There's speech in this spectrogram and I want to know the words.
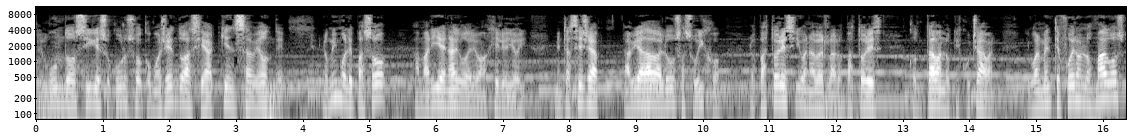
el mundo sigue su curso como yendo hacia quién sabe dónde. Lo mismo le pasó a María en algo del Evangelio de hoy. Mientras ella había dado a luz a su hijo, los pastores iban a verla, los pastores contaban lo que escuchaban. Igualmente fueron los magos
